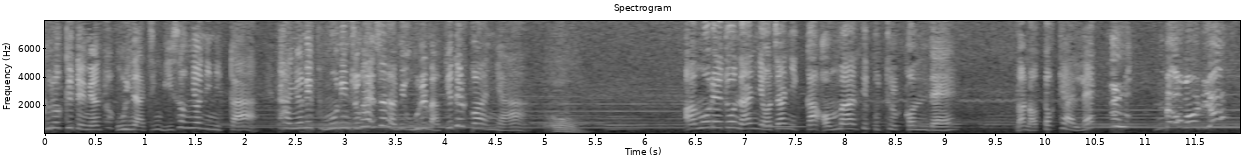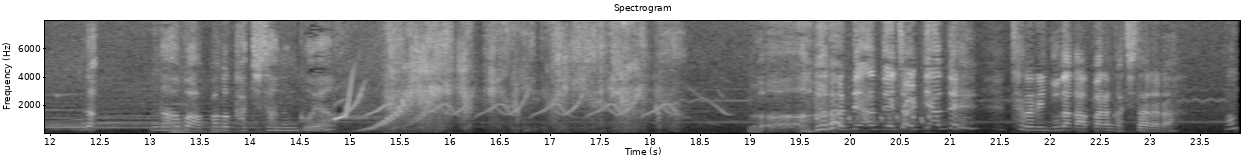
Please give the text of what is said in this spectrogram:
그렇게 되면 우린 아직 미성년이니까 당연히 부모님 중 한 사람이 우를 맡게 될 거 아니야. 어, 아무래도 난 여자니까 엄마한테 붙을 건데. 넌 어떻게 할래? 나 말이야? 나, 나하고 아빠가 같이 사는 거야? 어, 안 돼, 안 돼, 절대 안 돼. 차라리 누나가 아빠랑 같이 살아라. 어,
